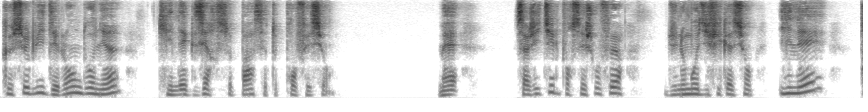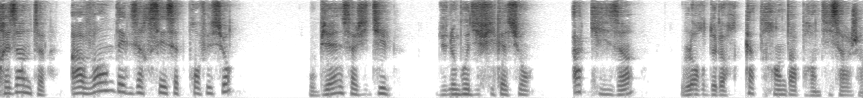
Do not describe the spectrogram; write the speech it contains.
que celui des londoniens qui n'exercent pas cette profession. Mais s'agit-il pour ces chauffeurs d'une modification innée, présente avant d'exercer cette profession Ou bien s'agit-il d'une modification acquise lors de leurs quatre ans d'apprentissage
